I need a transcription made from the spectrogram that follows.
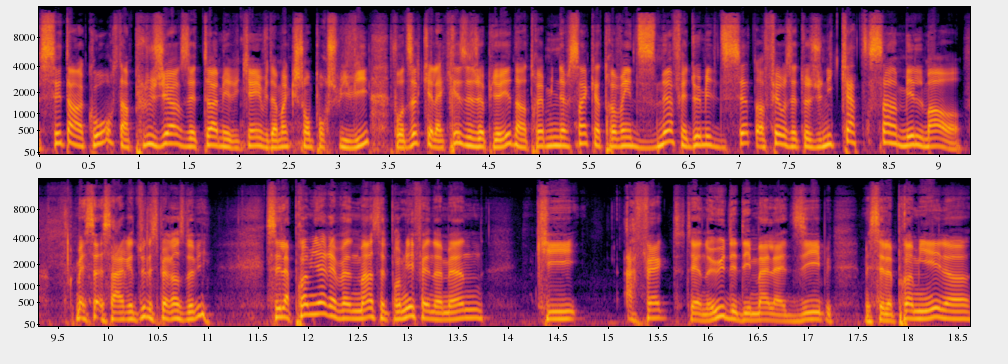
c'est en cours, dans plusieurs États américains, évidemment, qui sont poursuivis. Il faut dire que la crise des opioïdes entre 1999 et 2017 a fait aux États-Unis 400 000 morts. Mais ça, ça a réduit l'espérance de vie. c'est le premier événement, c'est le premier phénomène qui affecte. Il y en a eu des, des maladies, mais c'est le premier là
